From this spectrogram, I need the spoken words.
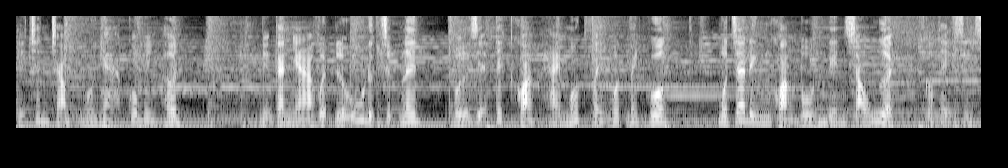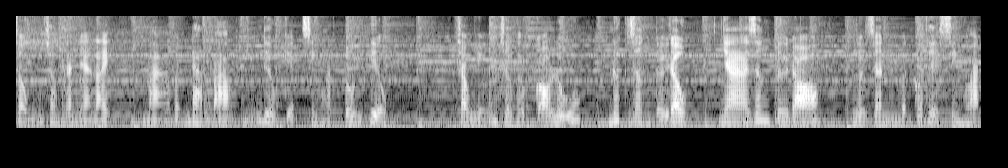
thấy trân trọng ngôi nhà của mình hơn. Những căn nhà vượt lũ được dựng lên với diện tích khoảng 21,1 m2. Một gia đình khoảng 4 đến 6 người có thể sinh sống trong căn nhà này mà vẫn đảm bảo những điều kiện sinh hoạt tối thiểu. Trong những trường hợp có lũ, nước dâng tới đâu, nhà dâng tới đó, người dân vẫn có thể sinh hoạt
